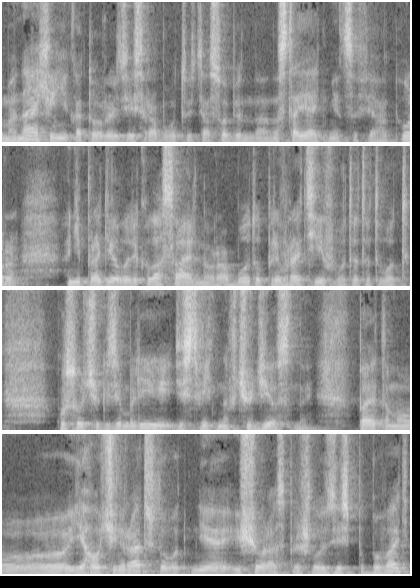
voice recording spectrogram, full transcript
монахини, которые здесь работают, особенно настоятельница Феодора, они проделали колоссальную работу, превратив вот этот вот кусочек земли действительно в чудесный. Поэтому э, я очень рад, что вот мне еще раз пришлось здесь побывать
